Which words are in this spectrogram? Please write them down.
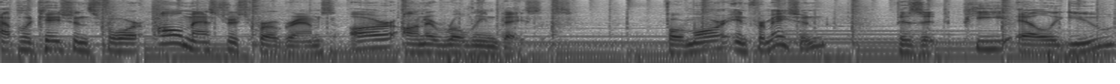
Applications for all master's programs are on a rolling basis. For more information, visit plu.edu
